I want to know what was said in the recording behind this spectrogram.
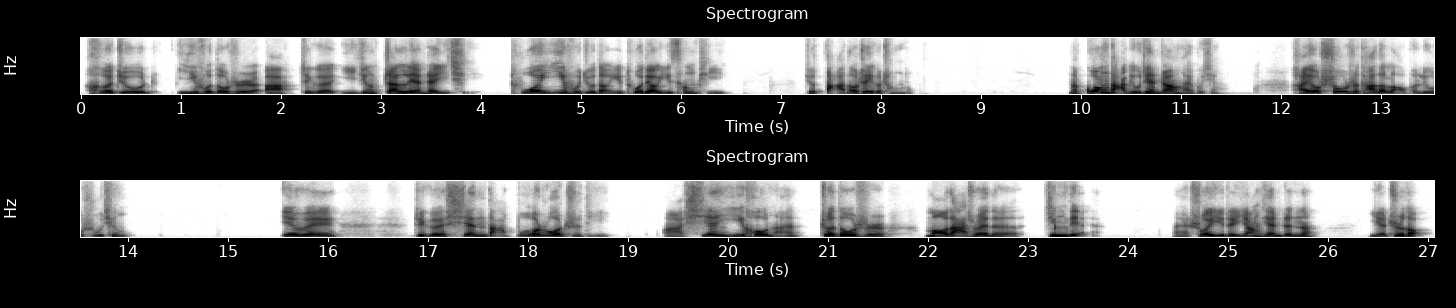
和就衣服都是啊，这个已经粘连在一起，脱衣服就等于脱掉一层皮，就打到这个程度。那光打刘建章还不行。还要收拾他的老婆刘淑清，因为这个先打薄弱之敌，啊，先易后难，这都是毛大帅的经典，哎，所以这杨宪珍呢也知道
